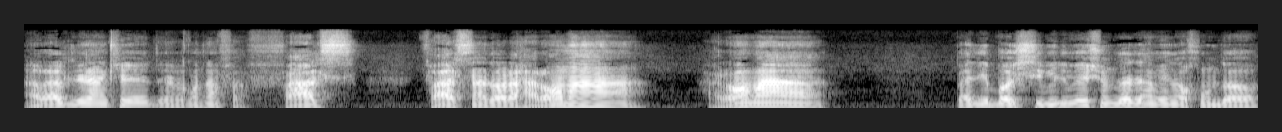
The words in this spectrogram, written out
اول دیدن که گفتن فلس فلس نداره حرامه حرامه. بعد یه باج سیبیلی بهشون دادن به این آخونده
